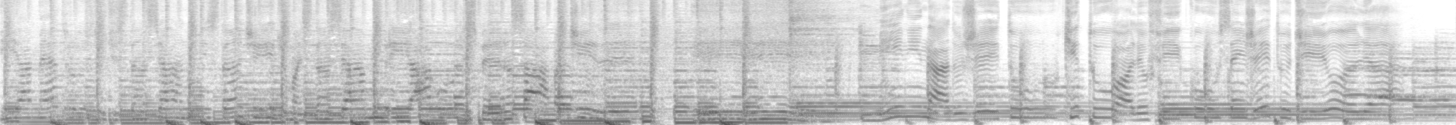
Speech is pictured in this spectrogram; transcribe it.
E a metros de distância, num instante de uma instância, me embriago de esperança pra te ver. E, menina, do jeito que tu olha, eu fico sem jeito de olhar.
